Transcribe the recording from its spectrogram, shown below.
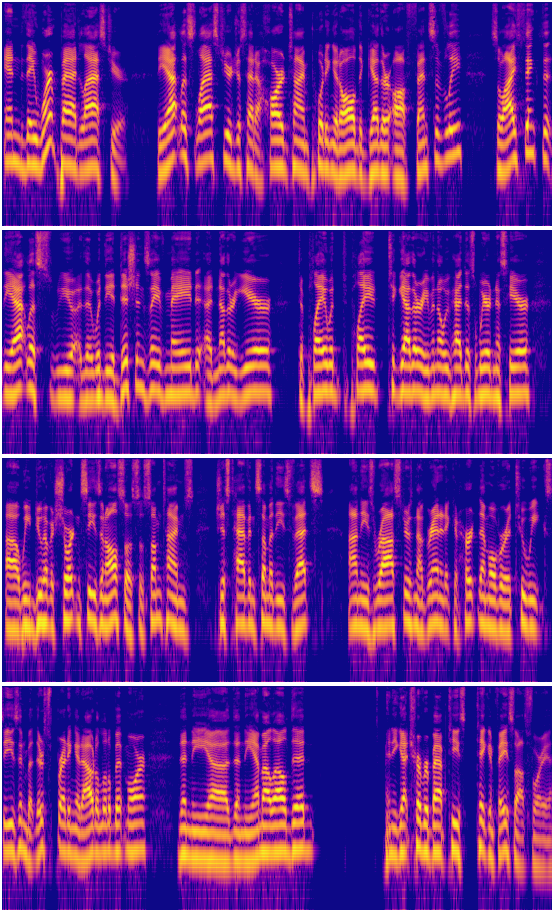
and they weren't bad last year. The Atlas last year just had a hard time putting it all together offensively. So I think that the Atlas, with the additions they've made, another year to play with to play together. Even though we've had this weirdness here, uh, we do have a shortened season also. So sometimes just having some of these vets on these rosters. Now, granted, it could hurt them over a two week season, but they're spreading it out a little bit more than the uh, than the MLL did. And you got Trevor Baptiste taking face faceoffs for you.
